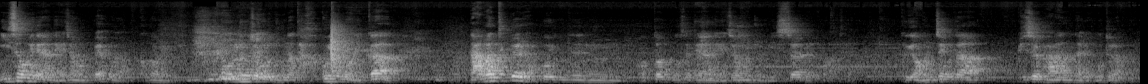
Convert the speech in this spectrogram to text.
네. 이성에 대한 애정은 빼고요. 그거는 본능적으로 누구나 다 갖고 있는 거니까 나만 특별히 갖고 있는 어떤 것에 대한 애정은 좀 있어야 될 것 같아요. 그게 언젠가 빛을 발하는 날이 오더라고요.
